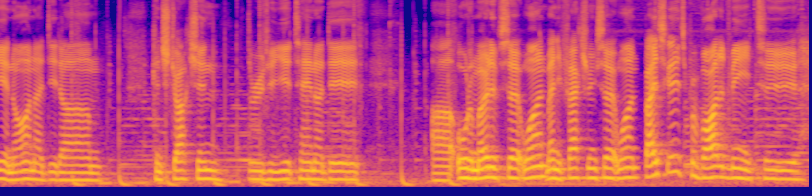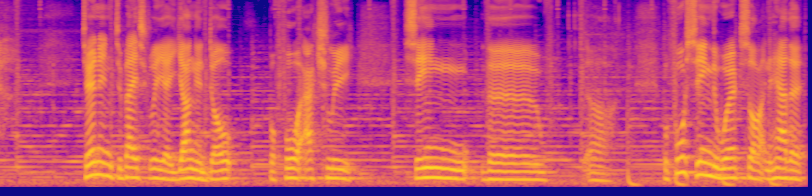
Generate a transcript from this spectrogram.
Year nine, I did um, construction through to year 10, I did uh, automotive cert one, manufacturing cert one. Basically, it's provided me to turn into basically a young adult before actually seeing the uh, before seeing the work site and how the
